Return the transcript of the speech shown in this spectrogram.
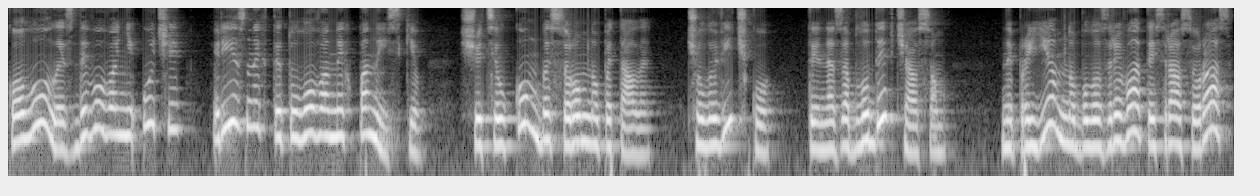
Кололи здивовані очі різних титулованих паниськів, що цілком безсоромно питали Чоловічку, ти не заблудив часом? Неприємно було зриватись раз у раз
